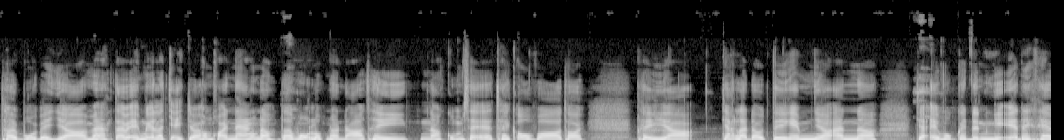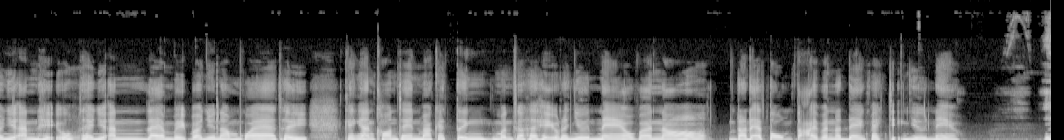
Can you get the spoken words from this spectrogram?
thời buổi bây giờ mà. Tại vì em nghĩ là chạy trời không khỏi nắng đâu. Tới một lúc nào đó thì nó cũng sẽ take over thôi. Thì uh, chắc là đầu tiên em nhờ anh uh, cho em một cái định nghĩa đi. Theo như anh hiểu theo như anh làm việc bao nhiêu năm qua thì cái ngành content marketing mình có thể hiểu nó như thế nào và nó nó đã tồn tại và nó đang phát triển như thế nào? Ừ,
